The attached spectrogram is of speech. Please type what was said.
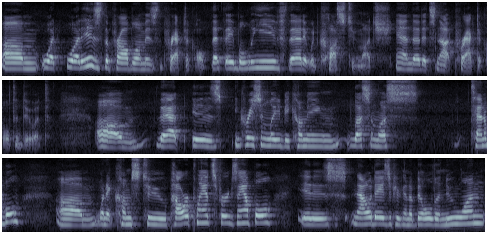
Um, what what is the problem is the practical that they believe that it would cost too much and that it's not practical to do it um, that is increasingly becoming less and less tenable. Um, when it comes to power plants, for example, it is nowadays, if you're going to build a new one,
